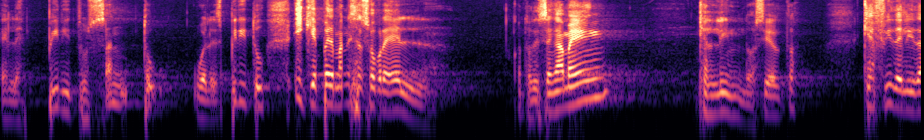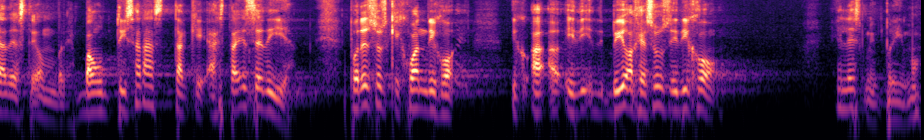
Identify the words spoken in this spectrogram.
el Espíritu Santo o el Espíritu y que permanece sobre él. Cuando dicen amén, qué lindo, ¿cierto? Qué fidelidad de este hombre. Bautizar hasta, que, hasta ese día. Por eso es que Juan dijo, y vio a Jesús y dijo, Él es mi primo,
